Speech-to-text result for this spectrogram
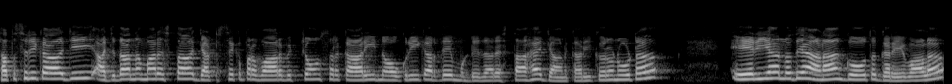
ਸਤਿ ਸ੍ਰੀ ਅਕਾਲ ਜੀ। ਅੱਜ ਦਾ ਨਵਾਂ ਰਿਸ਼ਤਾ ਜੱਟ ਸਿੱਖ ਪਰਿਵਾਰ ਵਿੱਚੋਂ ਸਰਕਾਰੀ ਨੌਕਰੀ ਕਰਦੇ ਮੁੰਡੇ ਦਾ ਰਿਸ਼ਤਾ ਹੈ। ਜਾਣਕਾਰੀ ਕਰੋ ਨੋਟ। ਏਰੀਆ ਲੁਧਿਆਣਾ, ਗੋਤ ਗਰੇਵਾਲ।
